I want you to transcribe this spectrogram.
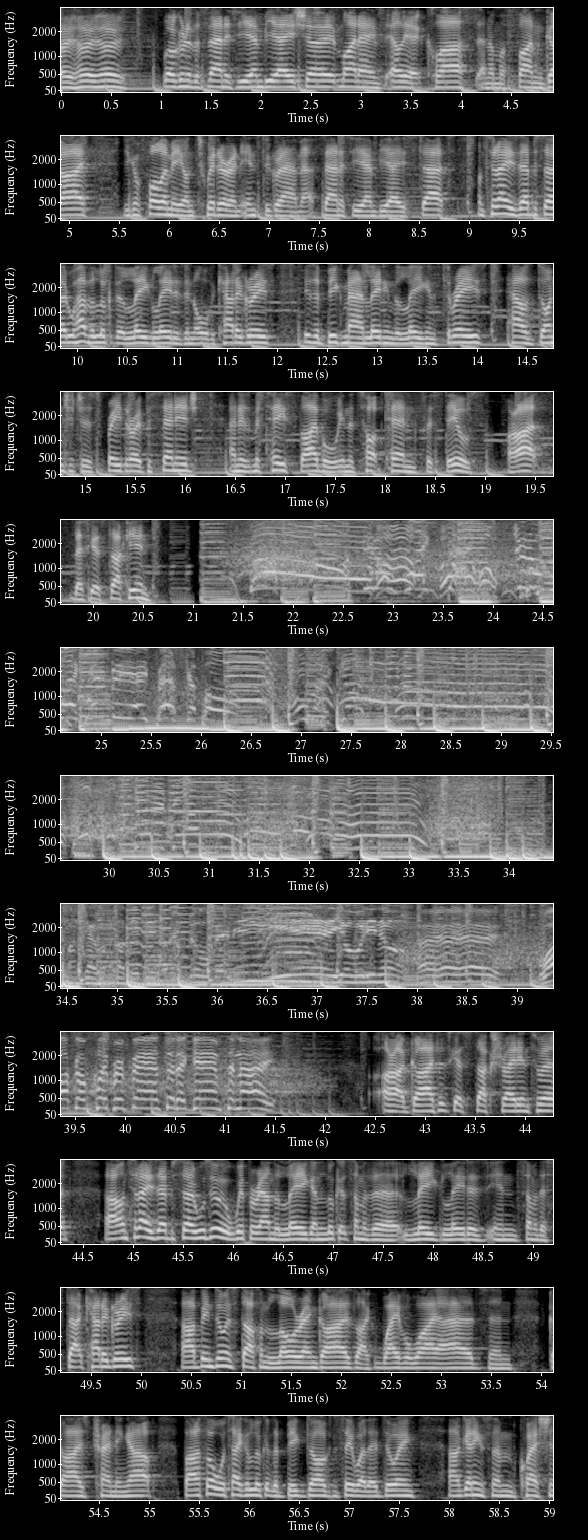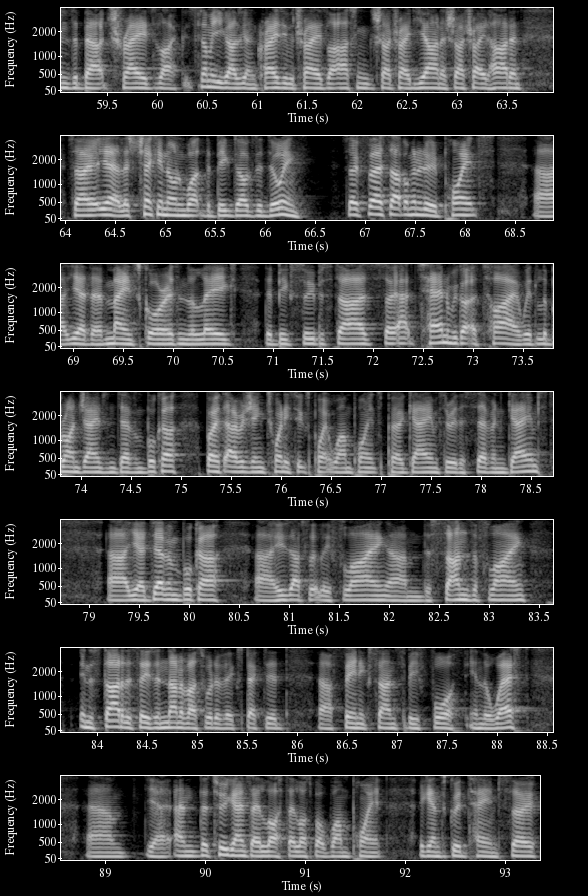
Hey, hey, hey. Welcome to the Fantasy NBA show. My name's Elliot Class and I'm a fun guy. You can follow me on Twitter and Instagram at Fantasy NBA Stats. On today's episode, we'll have a look at the league leaders in all the categories. Is a big man leading the league in threes? How's Doncic's free throw percentage? And is Matisse Thybulle in the top 10 for steals? All right, let's get stuck in. Welcome, Clipper fans, to the game tonight. All right, guys, let's get stuck straight into it. Uh, on today's episode, we'll do a whip around the league and look at some of the league leaders in some of the stat categories. Uh, I've been doing stuff on the lower end guys like waiver wire ads and guys trending up, but I thought we'll take a look at the big dogs and see what they're doing. I'm getting some questions about trades. Like some of you guys are going crazy with trades, like asking, should I trade Giannis? Should I trade Harden? So yeah, let's check in on what the big dogs are doing. So first up, I'm going to do points. Uh, yeah, the main scorers in the league, the big superstars. So at 10, we got a tie with LeBron James and Devin Booker, both averaging 26.1 points per game through the seven games. Uh, yeah, Devin Booker, uh, he's absolutely flying. Um, the Suns are flying. In the start of the season, none of us would have expected uh, Phoenix Suns to be fourth in the West. Um, yeah, and the two games they lost, they lost by one point against good teams. So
